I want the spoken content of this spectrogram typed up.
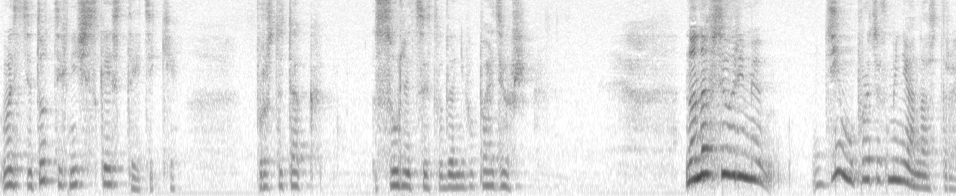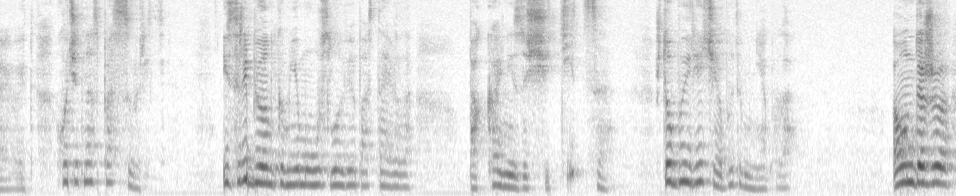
в Институт технической эстетики. Просто так с улицы туда не попадешь. Но она все время Диму против меня настраивает, хочет нас поссорить. И с ребенком ему условия поставила, пока не защититься, чтобы и речи об этом не было. А он даже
